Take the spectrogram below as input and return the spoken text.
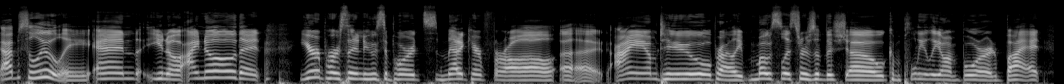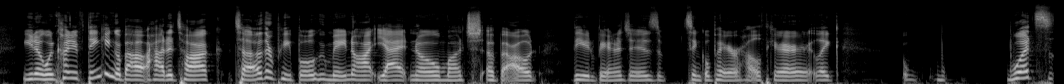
absolutely. And, you know, I know that you're a person who supports Medicare for all. Uh, I am too. Probably most listeners of the show completely on board. But, you know, when kind of thinking about how to talk to other people who may not yet know much about the advantages of single payer healthcare, like, what's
